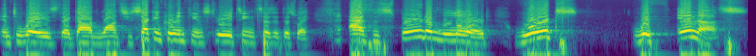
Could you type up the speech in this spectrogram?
into ways that God wants you. 2 Corinthians 3.18 says it this way. As the Spirit of the Lord works within us,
